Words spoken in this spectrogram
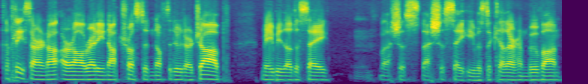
the police are not are already not trusted enough to do their job. Maybe they'll just say, mm, let's just let's just say he was the killer and move on.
